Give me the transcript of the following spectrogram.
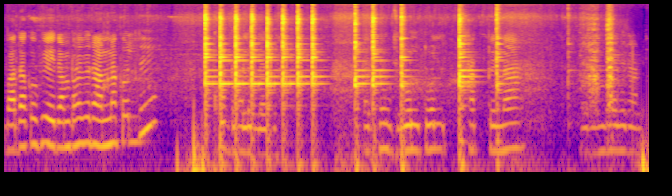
বাঁধাকপি এরমভাবে রান্না করলে খুব ভালো লাগে। একদম ঝোল টোল থাকবে না। এরমভাবে রান্না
